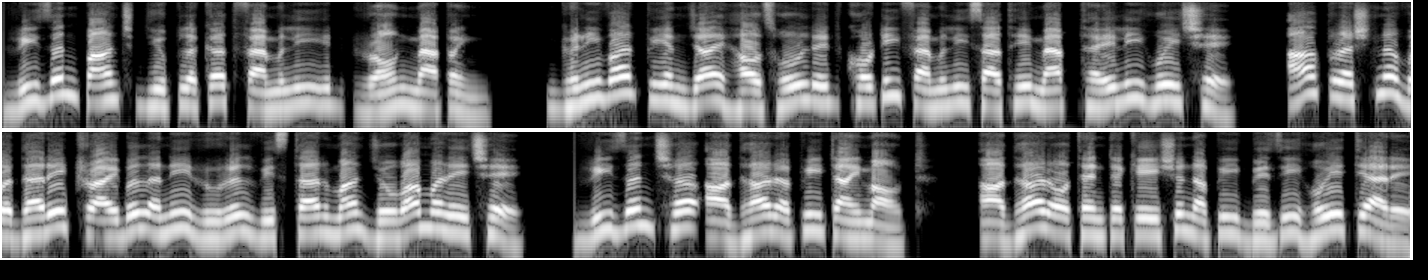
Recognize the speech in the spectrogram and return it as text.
રીઝન પાંચ duplicate family ID wrong mapping. ઘણીવાર પીએમજાય હાઉસહોલ્ડ ઇડ ખોટી ફેમિલી સાથે મેપ થયેલી હોય છે. આ પ્રશ્ન વધારે ટ્રાઇબલ અને રૂરલ વિસ્તારમાં જોવા મળે છે. રીઝન છ, આધાર અપી ટાઈમઆઉટ આધાર ઓથેન્ટિકેશન અપી બિઝી હોય ત્યારે.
